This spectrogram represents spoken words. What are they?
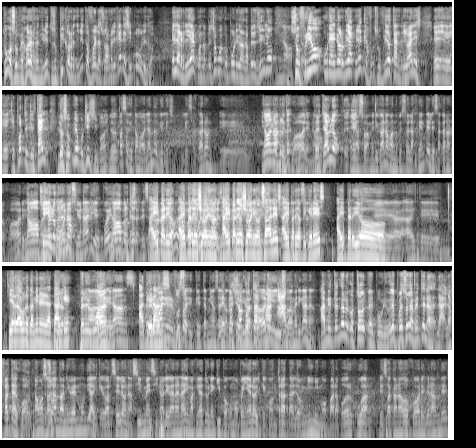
tuvo sus mejores rendimientos, sus picos de rendimiento fue la Sudamericana sin público. Es la realidad, cuando empezó a jugar con público en el campeonato del siglo, No, pero- sufrió una enormidad. Mirá que sufrió hasta en rivales, eh, eh, Sporting Cristal lo sufrió muchísimo. eh. Lo que pasa es que estamos hablando que le, le sacaron eh, No, no, grandes pero te- jugadores, ¿no? pero te hablo, En eh, la Sudamericana, cuando empezó la gente, le sacaron los jugadores. No, pero Sí. te hablo con el no- Nacional y después. No, pero empezó- te- le sacaron Ahí perdió, ahí No, perdió Giovanni, le ahí perdió Giovanni González, ahí perdió González, Piquerés, ahí perdió eh, a, a este. Pierda uno también en el ataque. Pero a igual- Terans, a pero igual Terans. en el hizo- fútbol que terminan le saliendo empezó campeón a costar Libertadores y pa- a- Sudamericana. A mi entender le costó el público. Y después, obviamente, la, la- la falta de jugadores. Estamos Eso- hablando a nivel mundial que Barcelona sin Messi no le gana a nadie. Imagínate un equipo como Peñarol que contrata lo mínimo para poder jugar. Le sacan a dos jugadores grandes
